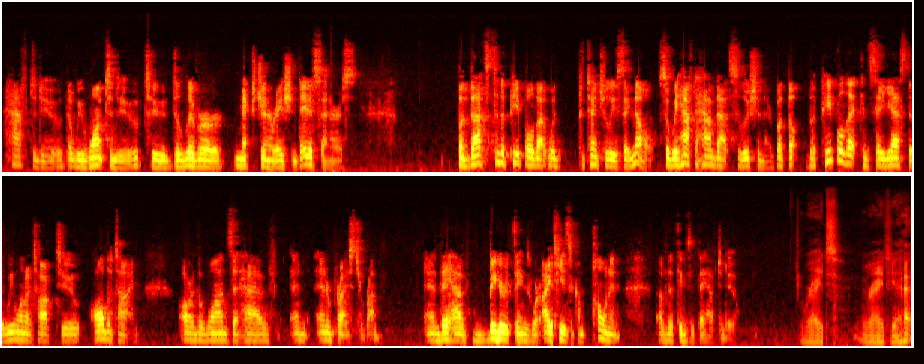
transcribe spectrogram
have to do, that we want to do to deliver next generation data centers. But that's to the people that would potentially say no. So we have to have that solution there. But the, the people that can say yes that we want to talk to all the time are the ones that have an enterprise to run, and they have bigger things where IT is a component of the things that they have to do. Right. Right. Yeah. How,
